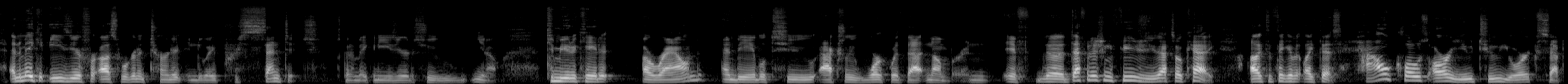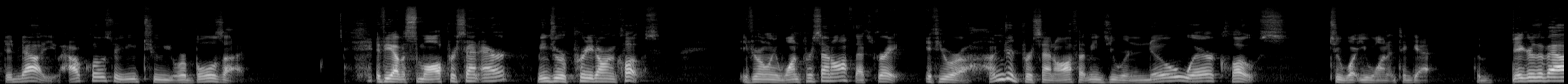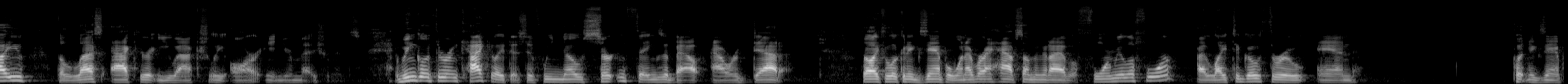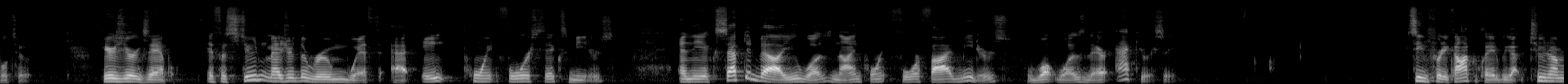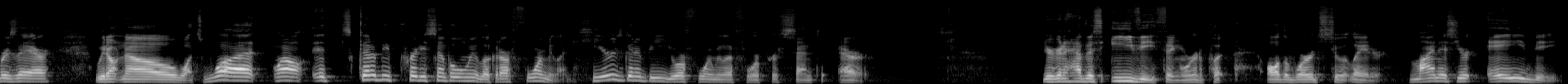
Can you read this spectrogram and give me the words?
And to make it easier for us, we're going to turn it into a percentage. It's going to make it easier to, you know, communicate it around and be able to actually work with that number. And if the definition confuses you, that's okay. I like to think of it like this. How close are you to your accepted value? How close are you to your bullseye? If you have a small percent error, means you were pretty darn close. If you're only 1% off, that's great. If you were 100% off, that means you were nowhere close to what you wanted to get. The bigger the value, the less accurate you actually are in your measurements. And we can go through and calculate this if we know certain things about our data. So I like to look at an example. Whenever I have something that I have a formula for, I like to go through and put an example to it. Here's your example. If a student measured the room width at 8.46 meters and the accepted value was 9.45 meters, what was their accuracy? Seems pretty complicated. We got two numbers there. We don't know what's what. Well, it's going to be pretty simple when we look at our formula. And here's going to be your formula for percent error. You're going to have this EV thing. We're going to put all the words to it later. Minus your AV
